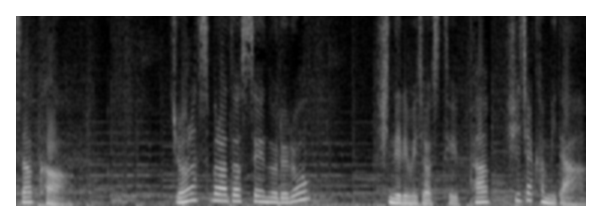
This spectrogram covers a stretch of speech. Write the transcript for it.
사카 조나스 브라더스의 노래로 신혜림의 저스트 힙합 시작합니다.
